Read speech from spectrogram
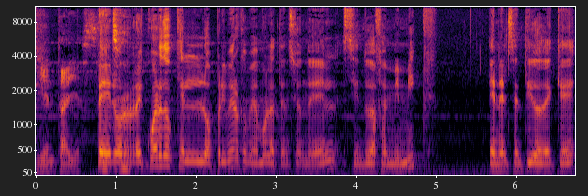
Y en tallas. Pero recuerdo que lo primero que me llamó la atención de él, sin duda, fue Mimic, en el sentido de que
